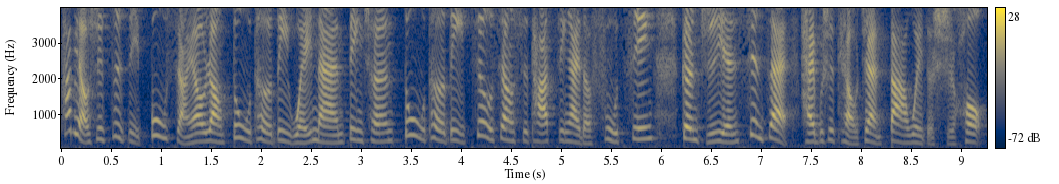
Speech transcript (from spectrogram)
他表示自己不想要让杜特地为难，并称杜特地就像是他敬爱的父亲，更直言现在还不是挑战大位的时候。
